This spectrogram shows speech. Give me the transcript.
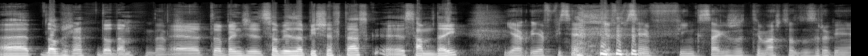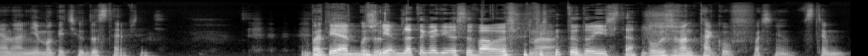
E, dobrze, dodam. Dobrze. E, to będzie, sobie zapiszę w task e, someday. Ja, ja, wpisałem, ja wpisałem w Thingsach, że ty masz to do zrobienia, no nie mogę ci udostępnić. But wiem, uży... wiem, dlatego nie usuwałem no, Todoista. Bo używam tagów właśnie z tym,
